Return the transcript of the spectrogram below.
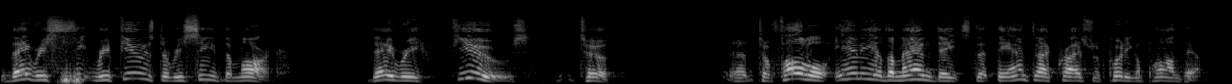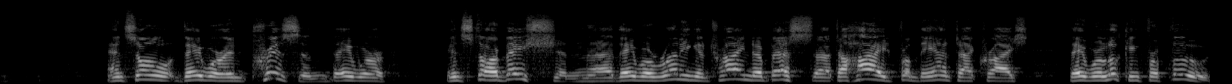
They rece- refuse to receive the mark. They refuse to uh, to follow any of the mandates that the Antichrist was putting upon them. And so they were in prison, they were in starvation, uh, they were running and trying their best uh, to hide from the Antichrist. They were looking for food.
